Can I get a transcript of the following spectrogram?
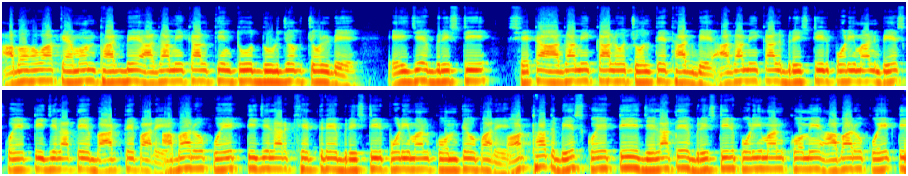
আবহাওয়া কেমন থাকবে? আগামীকাল কিন্তু দুর্যোগ চলবে। এই যে বৃষ্টি সেটা আগামীকালও চলতে থাকবে। আগামীকাল বৃষ্টির পরিমাণ বেশ কয়েকটি জেলাতে বাড়তে পারে। আবারও কয়েকটি জেলার ক্ষেত্রে বৃষ্টির পরিমাণ কমতেও পারে। অর্থাৎ বেশ কয়েকটি জেলাতে বৃষ্টির পরিমাণ কমে আবারও কয়েকটি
